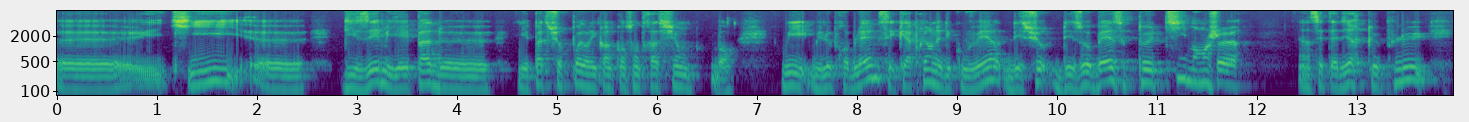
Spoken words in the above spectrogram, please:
euh, qui euh, disait mais il n'y avait pas de surpoids dans les camps de concentration. Bon, oui, mais le problème c'est qu'après on a découvert des, obèses petits mangeurs. Hein, C'est-à-dire que plus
